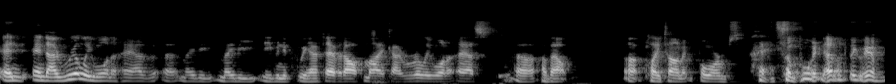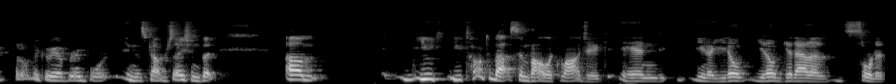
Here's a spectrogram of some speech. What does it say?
and and I really want to have uh, maybe maybe even if we have to have it off mic, I really want to ask uh, about uh, Platonic forms at some point. I don't think we have I don't think we have room for in this conversation, but um, you you talked about symbolic logic, and you know you don't you don't get out of sort of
